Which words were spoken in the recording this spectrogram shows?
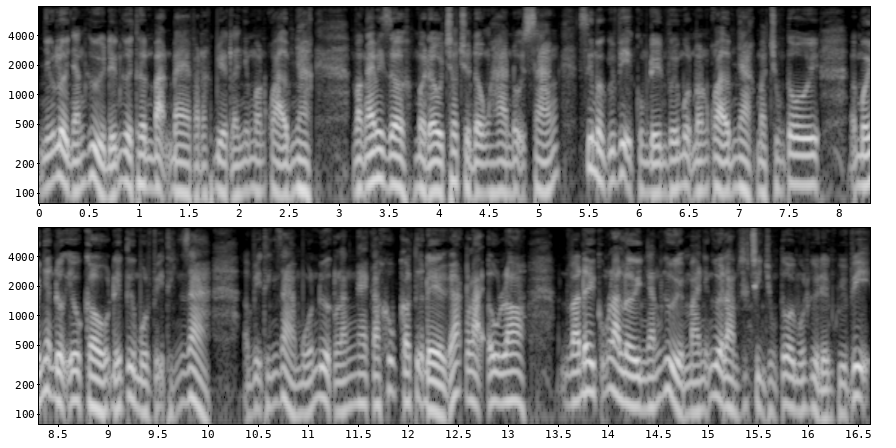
những lời nhắn gửi đến người thân bạn bè và đặc biệt là những món quà âm nhạc. Và ngay bây giờ mở đầu cho chuyển động Hà Nội sáng, xin mời quý vị cùng đến với một món quà âm nhạc mà chúng tôi mới nhận được yêu cầu đến từ một vị thính giả. Vị thính giả muốn được lắng nghe ca khúc có tựa đề gác lại âu lo và đây cũng là lời nhắn gửi mà những người làm chương trình chúng tôi muốn gửi đến quý vị.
